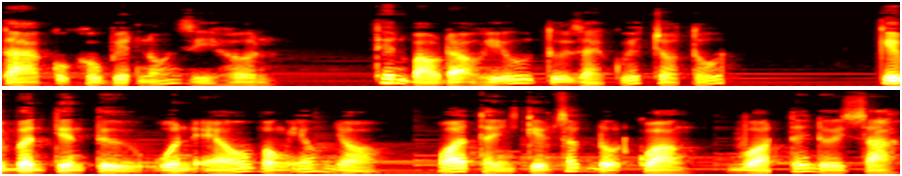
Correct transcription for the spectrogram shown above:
Ta cũng không biết nói gì hơn. Thiên bảo đạo hữu tự giải quyết cho tốt. Kim vân tiên tử uốn éo vòng éo nhỏ, Hóa thành kim sắc đột quang, Vọt tới nơi xa.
